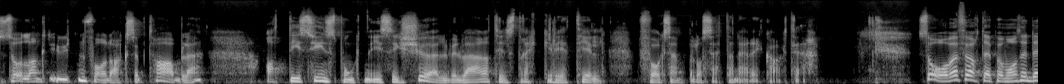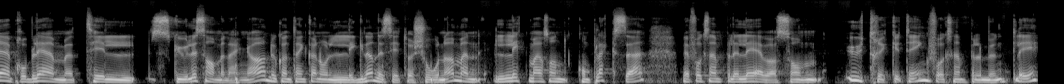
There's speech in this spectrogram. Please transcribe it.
så langt utenfor det akseptable at de synspunktene i seg sjøl vil være tilstrekkelige til f.eks. å sette ned i karakter. Så overførte jeg på en måte det problemet til skolesammenhenger. Du kan tenke noen lignende situasjoner, men litt mer sånn komplekse. Med f.eks. elever som uttrykker ting, f.eks. muntlig,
